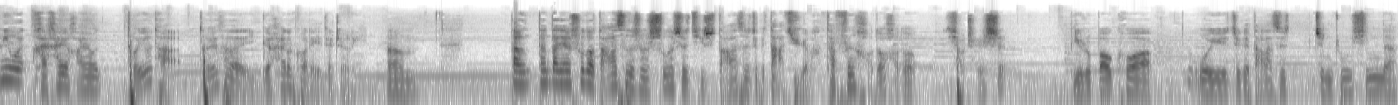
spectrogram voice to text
另外还还有还有 Toyota，Toyota 的一个 headquarter 也在这里。嗯，当当大家说到达拉斯的时候，说的是其实达拉斯这个大区了，它分好多好多小城市，比如包括位于这个达拉斯正中心的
